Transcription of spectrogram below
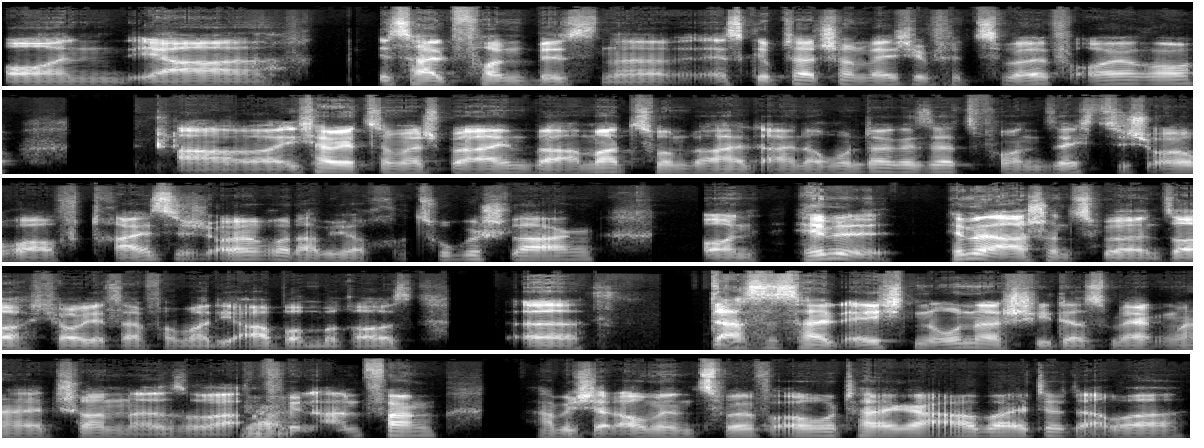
und ja, ist halt von bis, ne? Es gibt halt schon welche für 12 Euro. Aber ich habe jetzt zum Beispiel einen bei Amazon, da halt einer runtergesetzt von 60 Euro auf 30 Euro. Da habe ich auch zugeschlagen. Und Himmel, Himmel, Arsch und Zwirn. So, ich hau jetzt einfach mal die A-Bombe raus. Äh, das ist halt echt ein Unterschied, das merkt man halt schon. Also für den Anfang habe ich halt auch mit einem 12-Euro-Teil gearbeitet, aber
